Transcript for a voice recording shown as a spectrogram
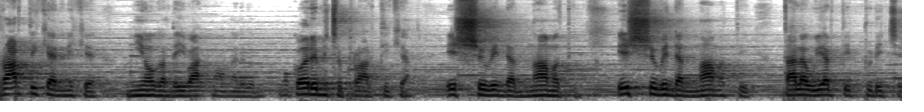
പ്രാർത്ഥിക്കാൻ എനിക്ക് നിയോഗം ദൈവാത്മാവ് നൽകുന്നു. നമുക്ക് ഒരുമിച്ച് പ്രാർത്ഥിക്കാം. യേശുവിന്റെ നാമത്തിൽ യേശുവിന്റെ നാമത്തിൽ തല ഉയർത്തിപ്പിടിച്ച്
